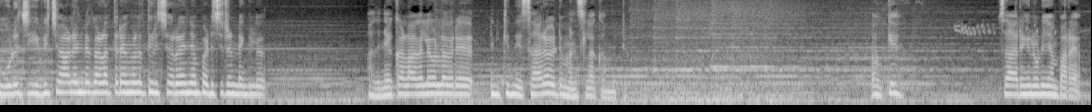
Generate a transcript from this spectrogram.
കൂടെ ജീവിച്ച ആളിന്റെ കള്ളത്തരങ്ങൾ തിരിച്ചറിയാൻ ഞാൻ പഠിച്ചിട്ടുണ്ടെങ്കിൽ അതിനേക്കാൾ അകലെയുള്ളവരെ എനിക്ക് നിസ്സാരമായിട്ട് മനസ്സിലാക്കാൻ പറ്റും. ഓക്കെ. സാരെങ്കിലോട് ഞാൻ പറയാം.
